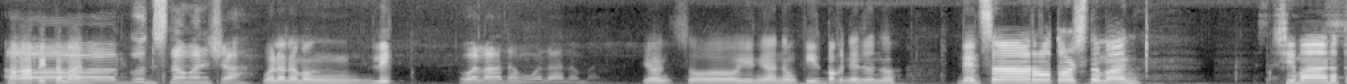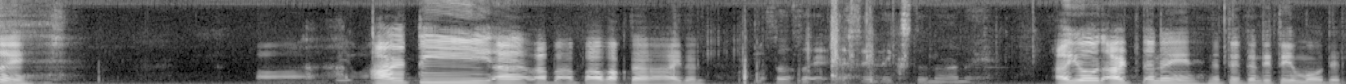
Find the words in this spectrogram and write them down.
Makapit naman? Ah, goods naman siya. Wala namang leak. Wala naman, wala naman. Yun, so yun nga nung feedback niya dun, no. Then sa rotors naman, Shimano to eh. Ah, ano RT, ah, ah, pawak na idol. basta sa SLX to na ano eh. Ayun, art, ano eh, nandito, nandito yung model.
